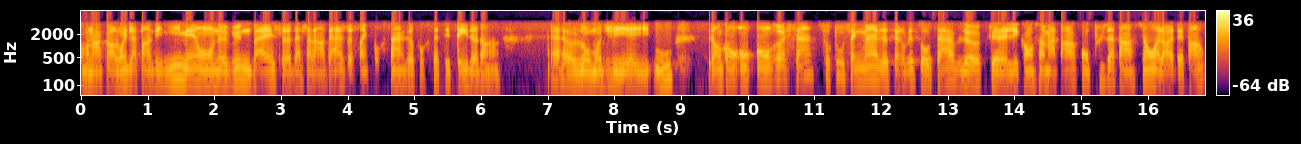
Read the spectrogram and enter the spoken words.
On est encore loin de la pandémie, mais on a vu une baisse d'achalandage de 5 là, pour cet été là, dans, euh, au mois de juillet et août. Donc, on, on, on ressent, surtout au segment le service aux tables, là, que les consommateurs font plus attention à leurs dépenses.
